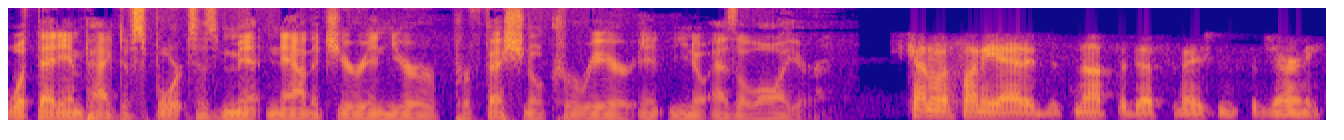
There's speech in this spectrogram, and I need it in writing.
what that impact of sports has meant now that you're in your professional career, you know, as a lawyer. It's kind of a funny adage. It's not the destination; it's the journey.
